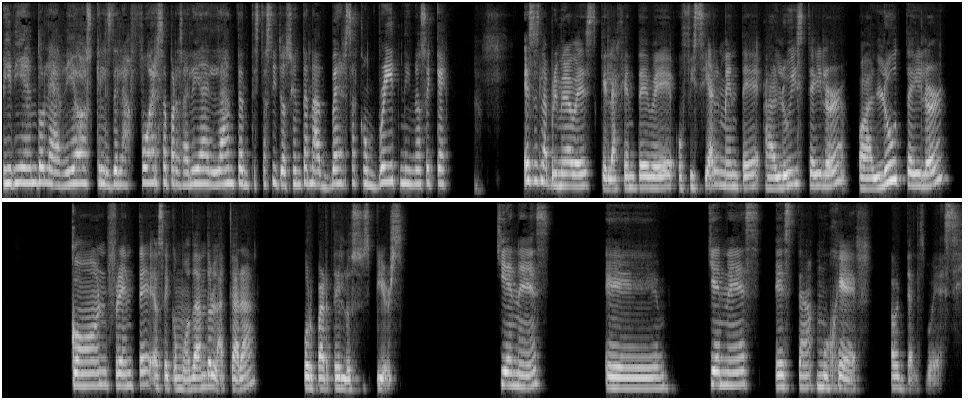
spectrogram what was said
pidiéndole a Dios que les dé la fuerza para salir adelante ante esta situación tan adversa con Britney, no sé qué. Esa es la primera vez que la gente ve oficialmente a Louis Taylor o a Lou Taylor con frente, o sea, como dando la cara por parte de los Spears. ¿Quién es? Eh, ¿Quién es esta mujer? Ahorita les voy a decir.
